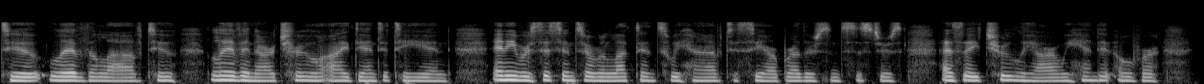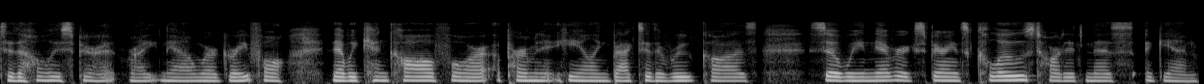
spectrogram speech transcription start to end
to live the love, to live in our true identity, and any resistance or reluctance we have to see our our brothers and sisters as they truly are. We hand it over to the Holy Spirit right now. We're grateful that we can call for a permanent healing back to the root cause so we never experience closed heartedness again.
